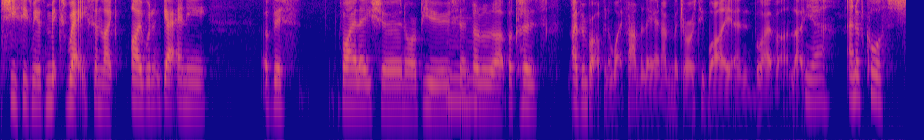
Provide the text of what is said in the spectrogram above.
she sees me as mixed race and like I wouldn't get any of this violation or abuse and blah, mm. blah blah because I've been brought up in a white family and I'm majority white and whatever. Like Yeah, and of course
